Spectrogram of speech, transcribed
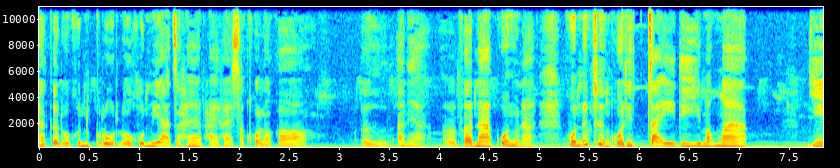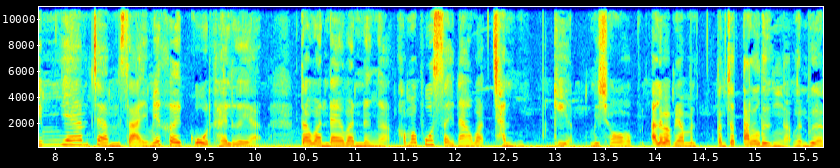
ถ้าเกิดว่าคุณโกรธหรือว่าคุณไม่อยากจะให้อภัยใครสักคนแล้วก็ เออ อันเนี้ยก็น่ากลัวอยู่นะ คุณนึกถึงคนที่ใจดีมากๆ ยิ้มแย้มแจ่มใสไม่เคยโกรธใครเลยอะแต่วันใดวันหนึ่งอะเขามาพูดใส่หน้าว่าฉันเกลียดไม่ชอบ อะไรแบบเนี้ยมันมันจะตะลึงอะเพื่อน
